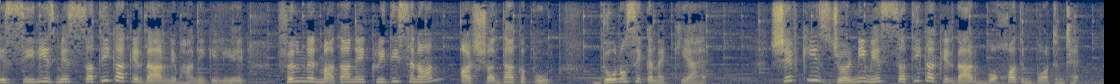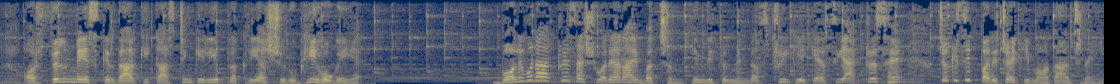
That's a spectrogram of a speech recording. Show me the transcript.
इस सीरीज़ में सती का किरदार निभाने के लिए फ़िल्म निर्माता ने कृति सनौन और श्रद्धा कपूर दोनों से कनेक्ट किया है। शिव की इस जर्नी में सती का किरदार बहुत इम्पोर्टेंट है और फ़िल्म में इस किरदार की कास्टिंग के लिए प्रक्रिया शुरू भी हो गई है। Bollywood actress Aishwarya Rai Bachchan Hindi film industry की एक ऐसी एक्ट्रेस हैं जो किसी परिचय की मोहताज नहीं।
